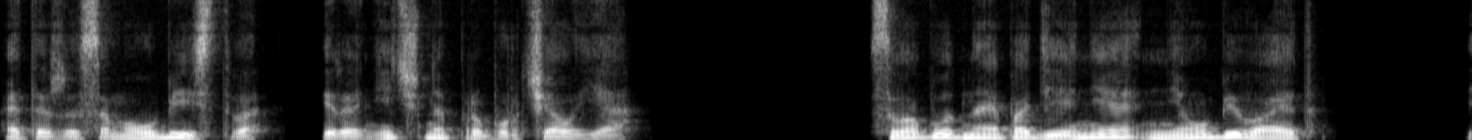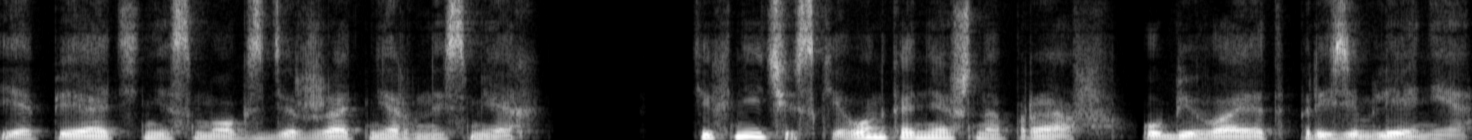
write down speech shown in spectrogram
Это же самоубийство, иронично пробурчал я. Свободное падение не убивает. И опять не смог сдержать нервный смех. Технически он, конечно, прав, убивает приземление.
